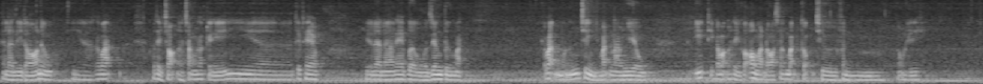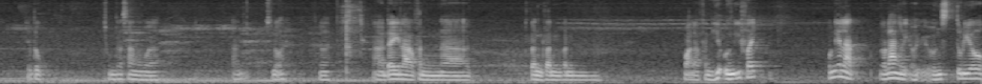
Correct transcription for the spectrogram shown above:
hay là gì đó này. Thì uh, các bạn có thể chọn ở trong các cái uh, tiếp theo. Thì là, là level của riêng từng mặt. Các bạn muốn chỉnh mặt nào nhiều ít thì các bạn có thể gõ mặt đó sang bạn cộng trừ phần cộng này đi. Tiếp tục. Chúng ta sang vào à, xin lỗi. Rồi. À, đây là phần à, phần phần phần gọi là phần hiệu ứng effect. Có nghĩa là nó đang ở hiệu ứng studio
